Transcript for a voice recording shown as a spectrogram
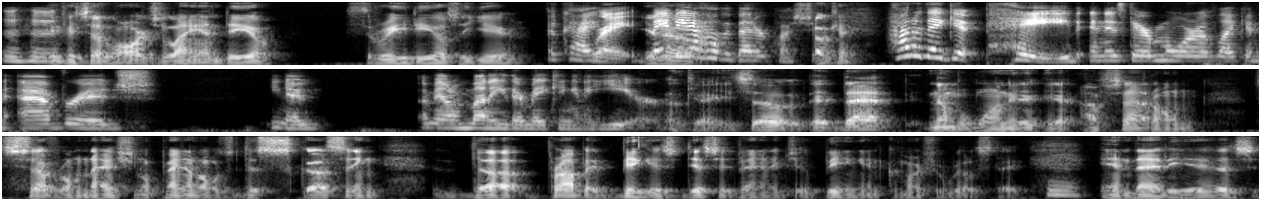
Mhm. If it's a large land deal, three deals a year. Okay. Right. You Maybe know- I have a better question. Okay. How do they get paid? And is there more of like an average, you know, amount of money they're making in a year? Okay. So that, that number one, i i I've sat on several national panels discussing the probably biggest disadvantage of being in commercial real estate, Hmm. and that is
